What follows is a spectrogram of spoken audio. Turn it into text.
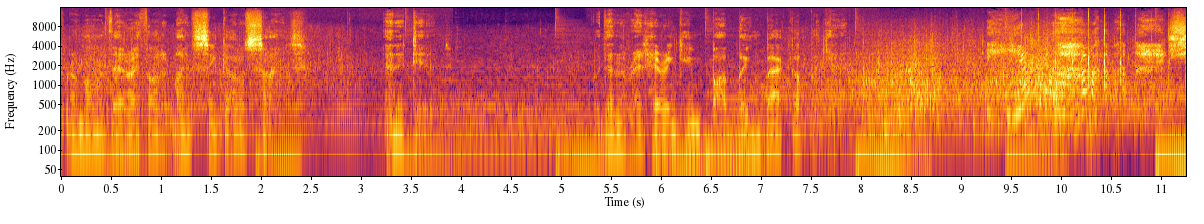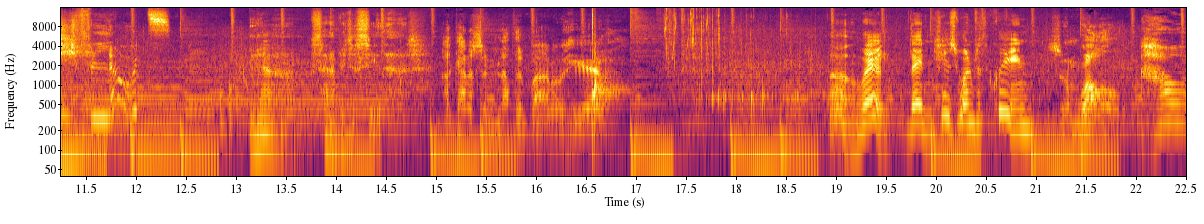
For a moment there, I thought it might sink out of sight. And it did. But then the red herring came bobbing back up again. Yeah, she floats. Yeah, I was happy to see that. I got us another bottle here. Oh, well, then here's one for the Queen. Some wool. How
